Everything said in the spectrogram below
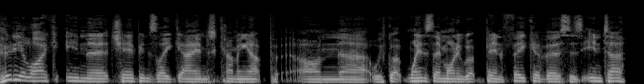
who do you like in the Champions League games coming up on, uh, we've got Wednesday morning, we've got Benfica versus Inter,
